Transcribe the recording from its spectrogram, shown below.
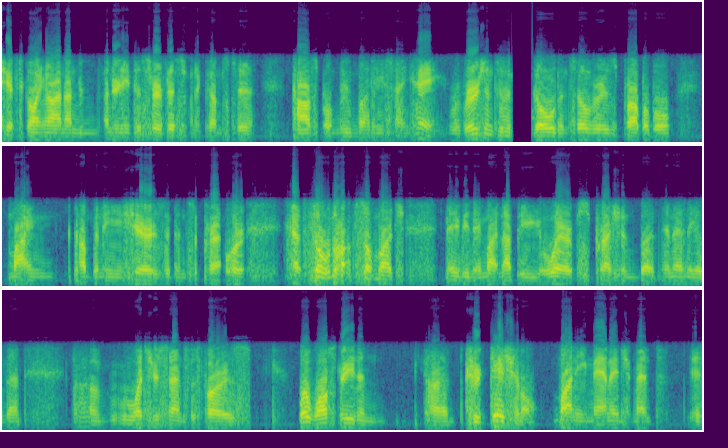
shift going on under, underneath the surface when it comes to possible new money saying, "Hey, reversion to the gold and silver is probable. Mine company shares have been suppressed or have sold off so much, maybe they might not be aware of suppression, but in any event, uh, what's your sense as far as what Wall Street and uh, traditional money management is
